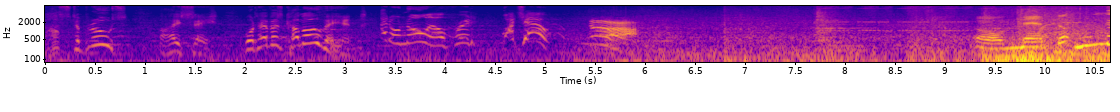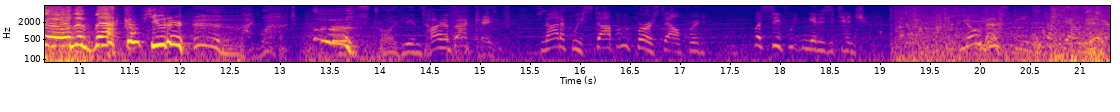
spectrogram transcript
Master Bruce, I say, whatever's come over him? I don't know, Alfred. Watch out! Oh man, no, no, the Bat computer! My word, destroy the entire Batcave. Not if we stop him first, Alfred. Let's see if we can get his attention. There's no use being stuck down here.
